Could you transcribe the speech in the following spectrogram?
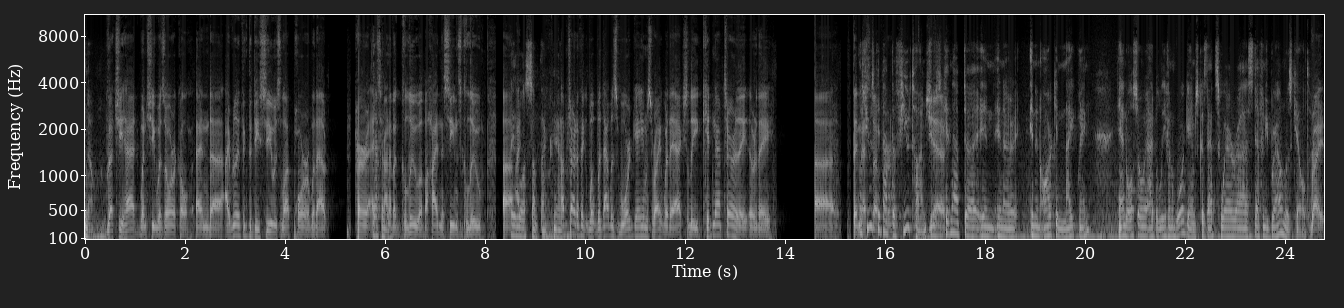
no. That she had when she was Oracle. And uh, I really think the DCU is a lot poorer without her as Definitely. kind of a glue, a behind the scenes glue. Uh, they lost I, something. Yeah. I'm trying to think. What, what, that was War Games, right? Where they actually kidnapped her, or they, or they uh, they well, she was kidnapped her. a few times. She yeah. was kidnapped uh, in in a in an arc in Nightwing, and also I believe in War Games because that's where uh, Stephanie Brown was killed. Right.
